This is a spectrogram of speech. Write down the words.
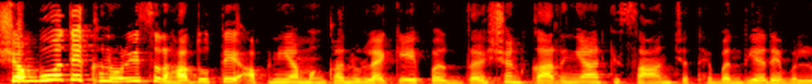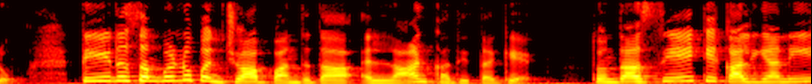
ਸ਼ੰਭੂ ਅਤੇ ਖਨੋਰੀ ਸਰਹੱਦ ਉੱਤੇ ਆਪਣੀਆਂ ਮੰਗਾਂ ਨੂੰ ਲੈ ਕੇ ਪ੍ਰਦਰਸ਼ਨ ਕਰ ਰਹੀਆਂ ਕਿਸਾਨ ਜਥੇਬੰਦੀਆਂ ਦੇ ਵੱਲੋਂ 30 ਦਸੰਬਰ ਨੂੰ ਪੰਜਾਬ ਬੰਦ ਦਾ ਐਲਾਨ ਕਰ ਦਿੱਤਾ ਗਿਆ ਹੈ। ਤੁਹਾਨੂੰ ਦੱਸ ਦਈਏ ਕਿ ਕੱਲ ਯਾਨੀ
